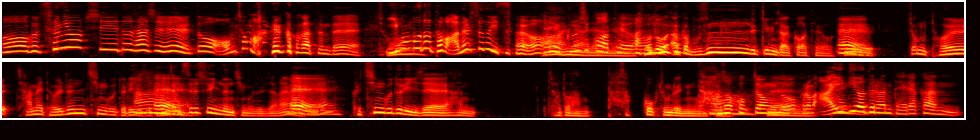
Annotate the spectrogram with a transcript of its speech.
어, 그럼 승엽 씨도 사실 또 엄청 많을 것 같은데 저... 이분보다 더 많을 수도 있어요. 네, 아, 그러실 아니, 아니, 것 아니, 같아요. 저도 아까 무슨 느낌인지 알 것 같아요. 네. 그 좀덜 잠에 덜 든 친구들이 아, 이제 당장 네. 쓸수 있는 친구들이잖아요. 네. 그 친구들이 이제 한 저도 한 다섯 곡 정도 있는 거 같아요. 다섯 곡 정도. 네. 그럼 아이디어들은 대략 한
